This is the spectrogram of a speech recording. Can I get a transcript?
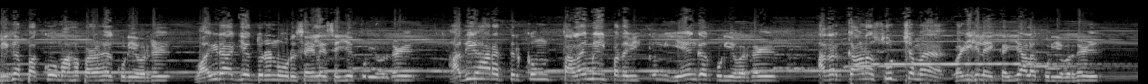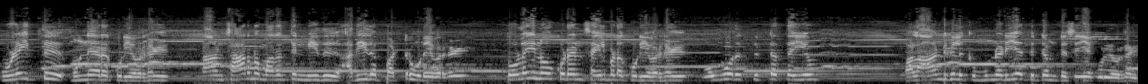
மிக பக்குவமாக பழகக்கூடியவர்கள் வைராகியத்துடன் ஒரு செயலை செய்யக்கூடியவர்கள் அதிகாரத்திற்கும் தலைமை பதவிக்கும் இயங்கக்கூடியவர்கள் அதற்கான சூட்சம வழிகளை கையாளக்கூடியவர்கள் உழைத்து முன்னேறக்கூடியவர்கள் தான் சார்ந்த மதத்தின் மீது அதீத பற்று உடையவர்கள் தொலைநோக்குடன் செயல்படக்கூடியவர்கள் ஒவ்வொரு திட்டத்தையும் பல ஆண்டுகளுக்கு முன்னாடியே திட்டமிட்டு செய்யக்கூடியவர்கள்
